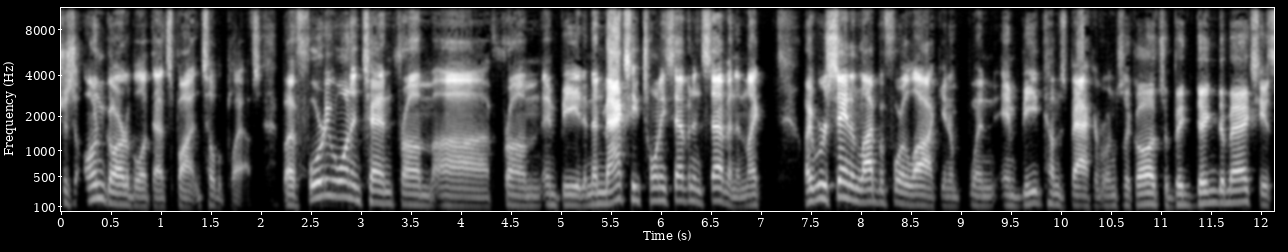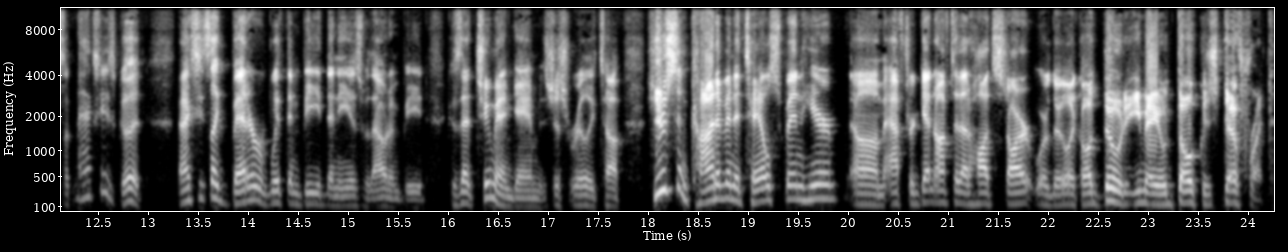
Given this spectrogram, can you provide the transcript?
just unguardable at that spot until the playoffs. But 41 and 10 from uh from Embiid, and then Maxey 27 and 7. And like like we were saying in live before lock, you know, when Embiid comes back, everyone's like, oh, it's a big ding to Maxey. It's like Maxey's good. Maxey's like better with Embiid than he is without Embiid because that two man game is just really tough. Houston kind of in a tailspin here um, after getting off to that hot start where they're like, oh, dude, Ime is different.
